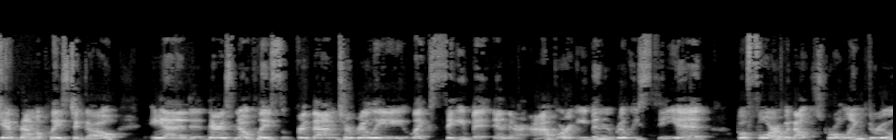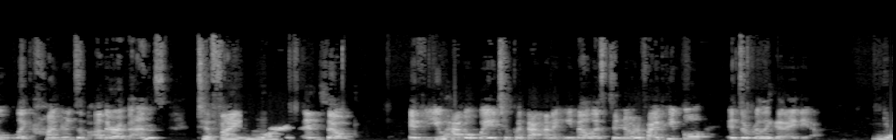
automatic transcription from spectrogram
give them a place to go. And there's no place for them to really like save it in their app or even really see it before without scrolling through like hundreds of other events to find mm-hmm. yours. And so if you have a way to put that on an email list to notify people, it's a really good idea. Yeah.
